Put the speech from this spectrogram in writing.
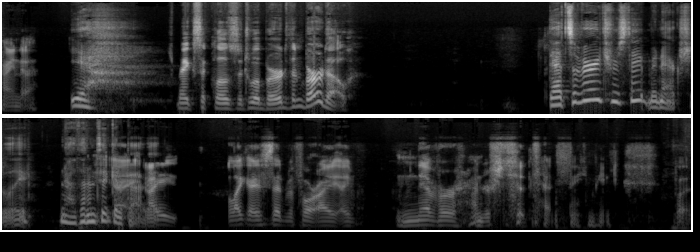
Bird. kind of. Yeah. Which makes it closer to a bird than Birdo. That's a very true statement, actually. Now that I'm thinking I, about it. I, like I said before, I, I've never understood that naming. But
